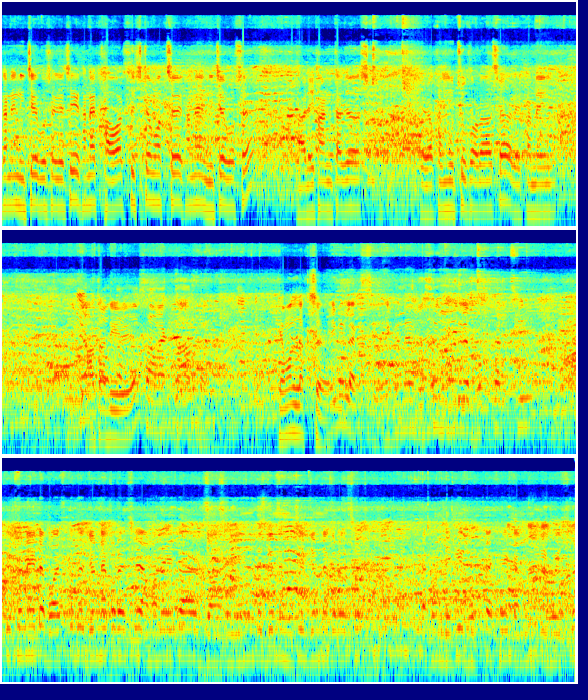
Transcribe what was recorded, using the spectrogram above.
এখন নিচে বসে গেছি, এখানে খাওয়ার সিস্টেম হচ্ছে এখানে নিচে বসে, আর এখানটা জাস্ট এরকম উঁচু করা আছে, আর এখানেই আটা দিয়ে। কেমন লাগছে? লাগছে। এখানে বসে মন্দিরে ভোগ খাচ্ছি। পিছনে এটা বয়স্কদের জন্য করেছে, আমাদের এটা জনদের জন্য নিচের জন্য করেছে। এখন দেখি ভোগটা খেয়ে কেমন কি হয়েছে।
